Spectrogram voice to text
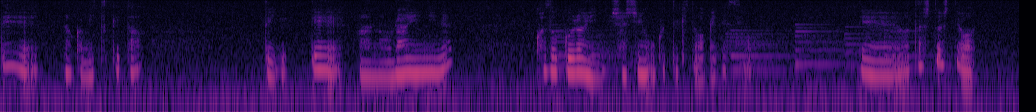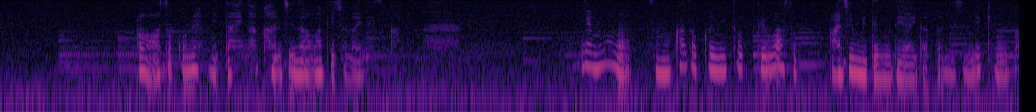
てなんか見つけたって言ってあの LINE にね家族 LINE に写真を送ってきたわけですよ。で私としてはあああそこねみたいな感じなわけじゃないですかでもその家族にとってはそ初めての出会いだったんですよね今日が。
